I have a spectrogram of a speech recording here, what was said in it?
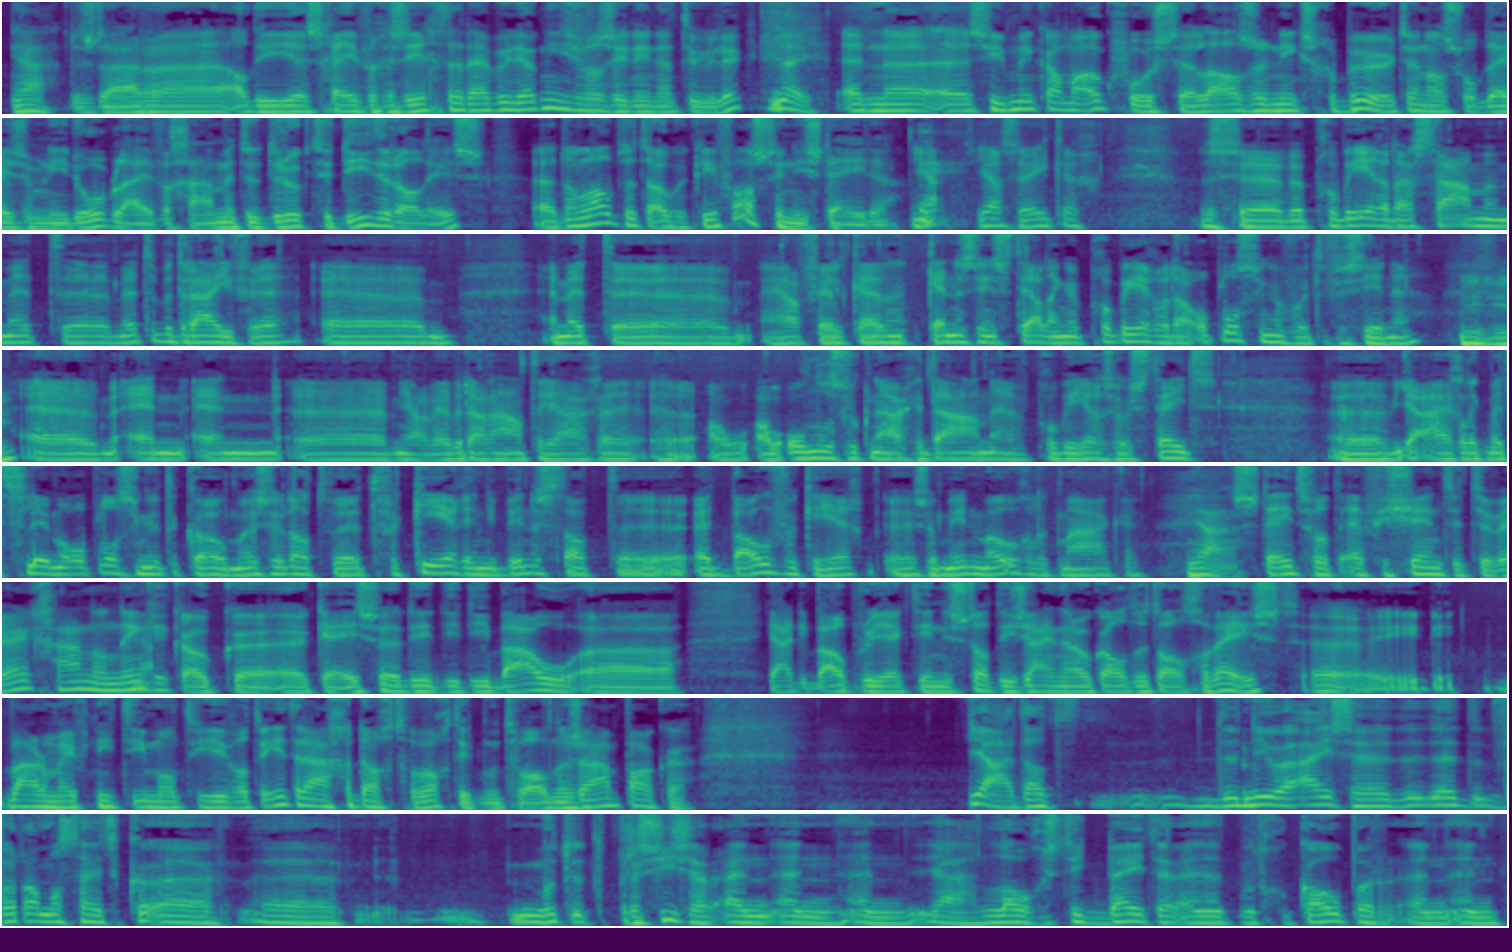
Ja, dus daar uh, al die scheve gezichten, daar hebben jullie ook niet zoveel zin in natuurlijk. Nee. En uh, Siem, ik kan me ook voorstellen, als er niks gebeurt... en als we op deze manier door blijven gaan met de drukte die er al is... Uh, dan loopt het ook een keer vast in die steden. Ja, ja zeker. Dus we proberen daar samen met, met de bedrijven... en met ja, veel kennisinstellingen... proberen we daar oplossingen voor te verzinnen. Mm -hmm. en en ja, we hebben daar een aantal jaren al, al onderzoek naar gedaan... en we proberen zo steeds... Uh, ja, eigenlijk met slimme oplossingen te komen. Zodat we het verkeer in die binnenstad, uh, het bouwverkeer, uh, zo min mogelijk maken. Ja, steeds wat efficiënter te werk gaan. Dan denk ja. ik ook, Kees, die, die, die, bouw, ja, die bouwprojecten in de stad die zijn er ook altijd al geweest. waarom heeft niet iemand hier wat eerder aan gedacht? Wacht, dit moeten we anders aanpakken. Ja, dat, de nieuwe eisen, het wordt allemaal steeds. Uh, uh, moet het preciezer en, en, en ja, logistiek beter en het moet goedkoper. En, en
